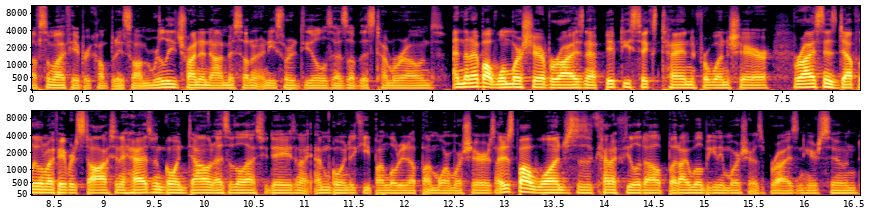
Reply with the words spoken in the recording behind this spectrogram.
of some of my favorite companies. So I'm really trying to not miss out on any sort of deals as of this time around. And then I bought one more share of Verizon at 56.10 for one share. Verizon is definitely one of my favorite stocks, and it has been going down as of the last few days. And I am going to keep on loading up on more and more shares. I just bought one just to kind of feel it out, but I will be getting more shares of Verizon here soon.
